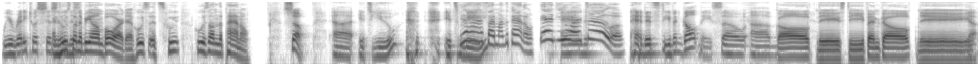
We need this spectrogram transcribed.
we're ready to assist. And who's going to be on board? Uh, Who's it's who who's on the panel? So uh, it's you, it's Yes, me, Yes, I'm on the panel, and you And- are too. and it's Stephen Galtney. So um, Goldney, Stephen Goldney. Yeah.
